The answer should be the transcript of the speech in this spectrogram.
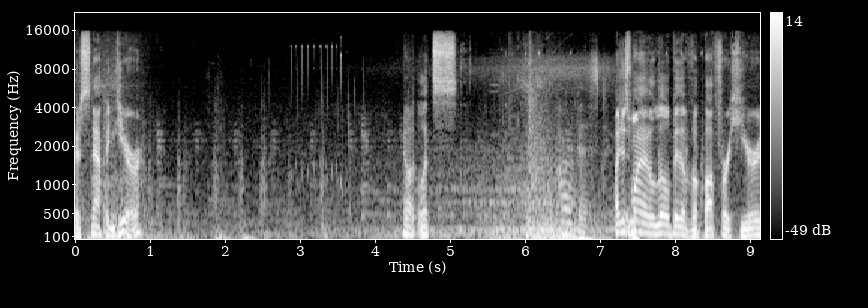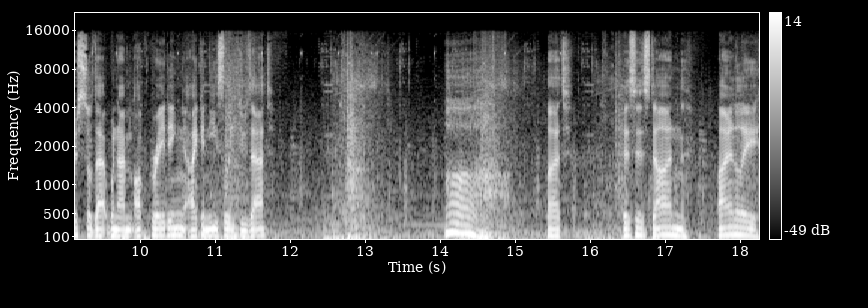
There's snapping here. You know what, let's... Harvest. I just wanted a little bit of a buffer here so that when I'm upgrading, I can easily do that. Oh, but this is done. Finally.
